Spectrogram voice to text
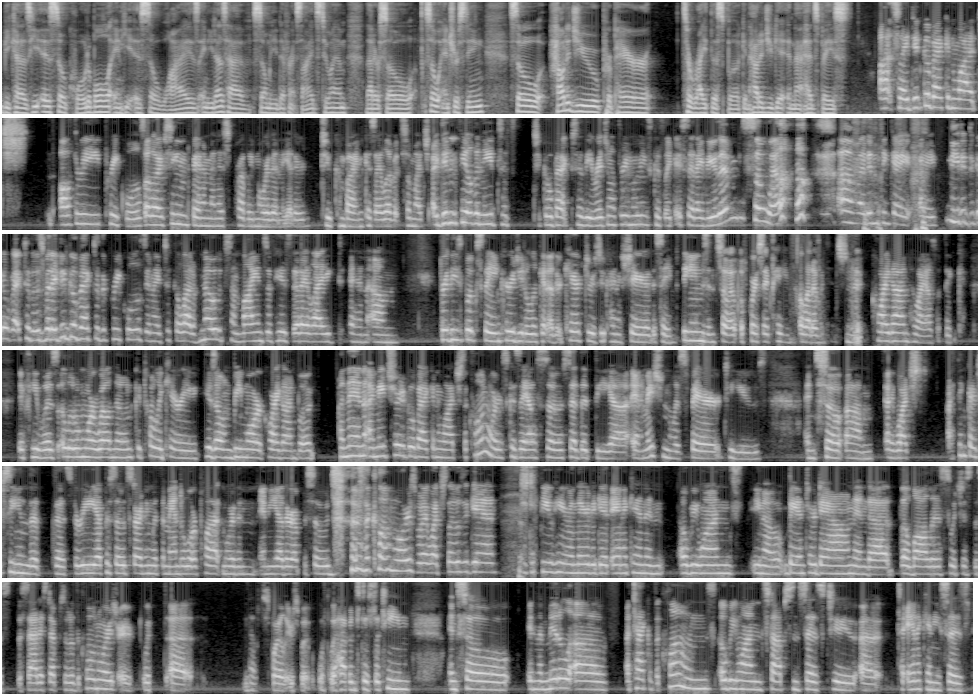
because he is so quotable and he is so wise and he does have so many different sides to him that are so, so interesting. So how did you prepare to write this book and how did you get in that headspace? Uh, so I did go back and watch all three prequels, although I've seen Phantom Menace probably more than the other two combined because I love it so much. I didn't feel the need to to go back to the original three movies because, like I said, I knew them so well. um, I didn't think I, I needed to go back to those, but I did go back to the prequels and I took a lot of notes and lines of his that I liked. And um, for these books, they encourage you to look at other characters who kind of share the same themes. And so, of course, I paid a lot of attention to Qui Gon, who I also think if he was a little more well known, could totally carry his own Be More Qui Gon book. And then I made sure to go back and watch the Clone Wars because they also said that the uh, animation was fair to use. And so um, I watched I think I've seen the the three episodes starting with the Mandalore plot more than any other episodes of the Clone Wars. But I watched those again, just a few here and there to get Anakin and Obi Wan's you know banter down, and uh, the Lawless, which is the the saddest episode of the Clone Wars, or with uh, no spoilers, but with what happens to Satine, and so in the middle of Attack of the Clones, Obi Wan stops and says to uh, to Anakin, he says,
